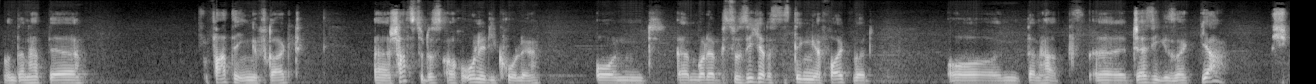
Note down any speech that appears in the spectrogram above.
Und dann hat der Vater ihn gefragt, äh, schaffst du das auch ohne die Kohle? Und, ähm, oder bist du sicher, dass das Ding ein Erfolg wird? Und dann hat äh, Jesse gesagt, ja, ich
